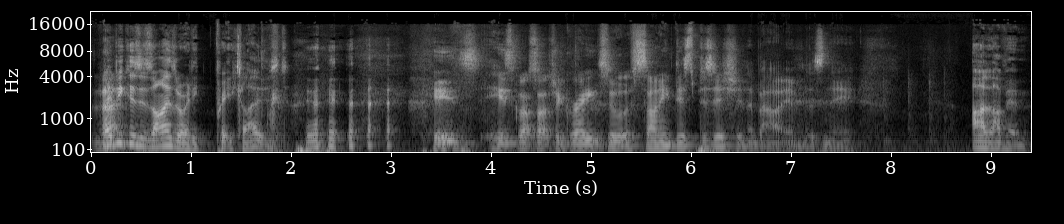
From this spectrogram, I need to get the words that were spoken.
maybe because his eyes are already pretty closed. He's he's got such a great sort of sunny disposition about him, doesn't he? I love him.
